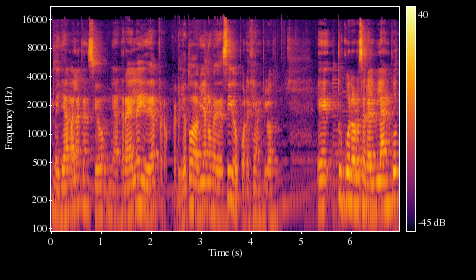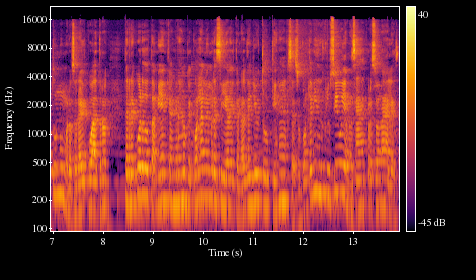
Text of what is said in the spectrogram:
Me llama la atención, me atrae la idea, pero, pero yo todavía no me decido, por ejemplo. Eh, tu color será el blanco, tu número será el 4. Te recuerdo también, cangrejo, que con la membresía del canal de YouTube tienes acceso a contenido exclusivo y a mensajes personales.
